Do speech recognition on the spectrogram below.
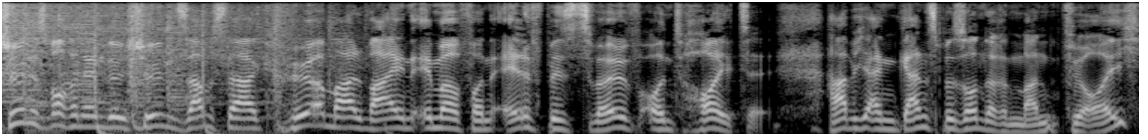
Schönes Wochenende, schönen Samstag. Hör mal Wein immer von 11 bis 12 und heute habe ich einen ganz besonderen Mann für euch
